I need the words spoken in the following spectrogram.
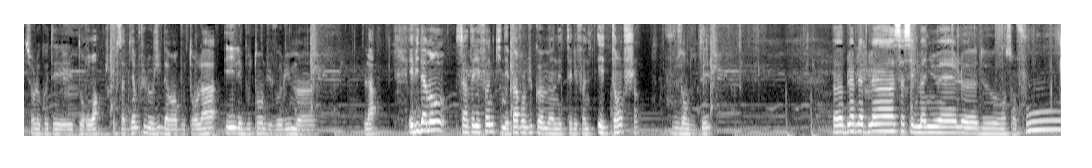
sur le côté droit. Je trouve ça bien plus logique d'avoir un bouton là et les boutons du volume euh, là. Évidemment, c'est un téléphone qui n'est pas vendu comme un téléphone étanche, hein, vous vous en doutez. Blablabla, euh, bla ça c'est le manuel de on s'en fout.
